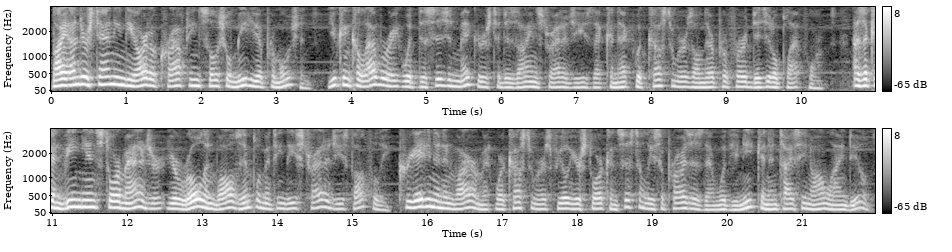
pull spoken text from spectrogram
By understanding the art of crafting social media promotions, you can collaborate with decision makers to design strategies that connect with customers on their preferred digital platforms. As a convenience store manager, your role involves implementing these strategies thoughtfully, creating an environment where customers feel your store consistently surprises them with unique and enticing online deals.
